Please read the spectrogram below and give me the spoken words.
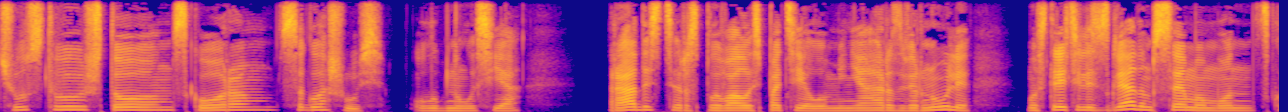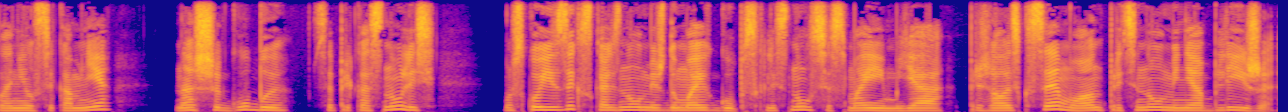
«Чувствую, что скоро соглашусь», — улыбнулась я. Радость расплывалась по телу, меня развернули — мы встретились взглядом с Сэмом, он склонился ко мне, наши губы соприкоснулись, мужской язык скользнул между моих губ, схлестнулся с моим. Я прижалась к Сэму, а он притянул меня ближе.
